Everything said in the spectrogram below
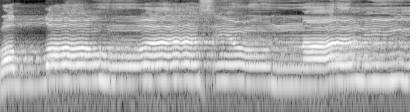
والله واسع عليم.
